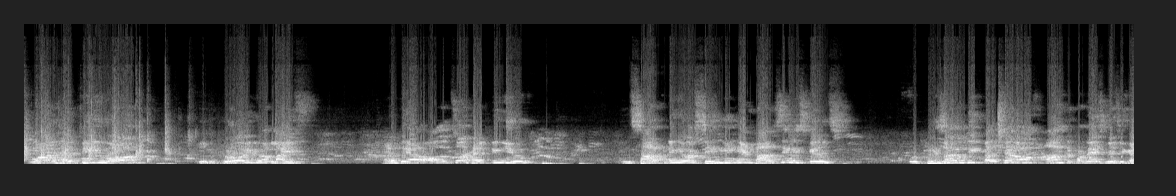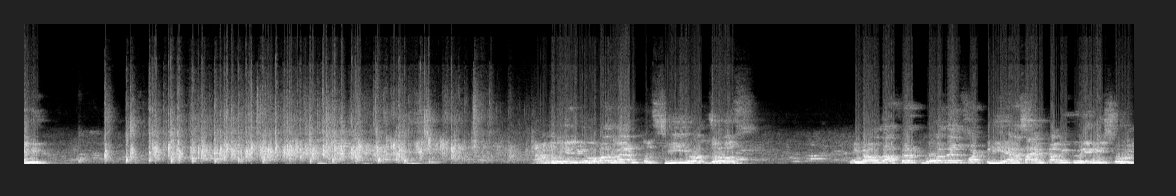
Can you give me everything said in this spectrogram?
who are helping you all in grow in your life. And they are also helping you in sharpening your singing and dancing skills to preserve the culture of Andhra Pradesh basically. Am really overwhelmed to see your joes. Because after more than 40 years, I am coming to any school.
